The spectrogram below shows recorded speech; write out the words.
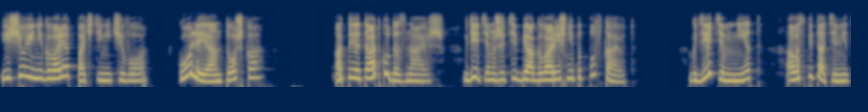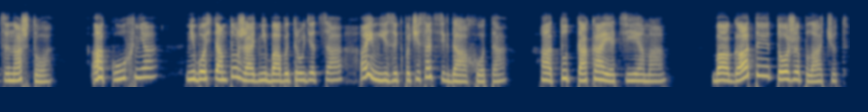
Еще и не говорят почти ничего. Коля и Антошка. А ты это откуда знаешь? К детям же тебя, говоришь, не подпускают. К детям нет, а воспитательницы на что? А кухня? Небось, там тоже одни бабы трудятся, а им язык почесать всегда охота. А тут такая тема. Богатые тоже плачут.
